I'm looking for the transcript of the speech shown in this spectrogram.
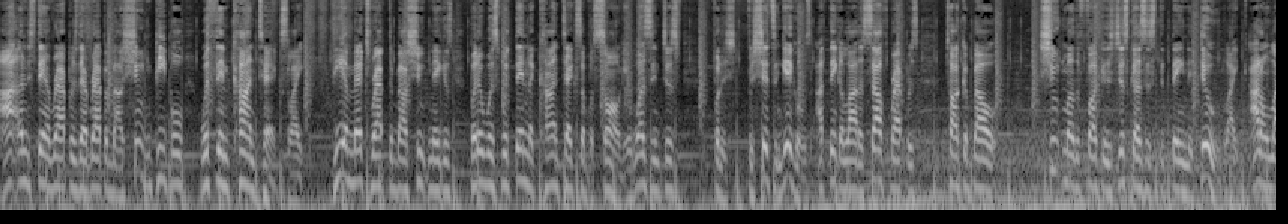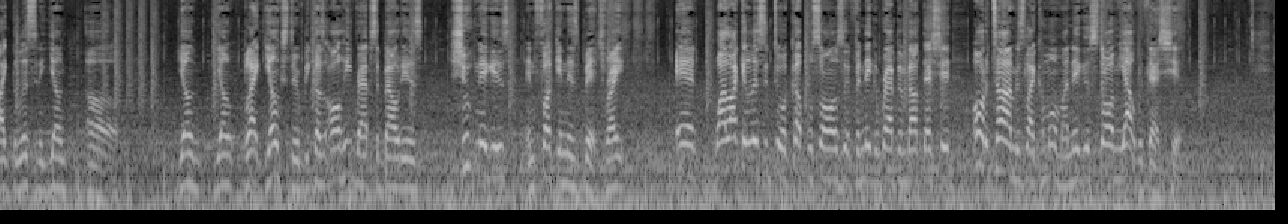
I understand rappers that rap about shooting people within context. Like DMX rapped about shooting niggas, but it was within the context of a song. It wasn't just for the for shits and giggles. I think a lot of South rappers talk about shoot motherfuckers just because it's the thing to do. Like I don't like to listen to young, uh, young, young Blac Youngsta because all he raps about is shoot niggas and fucking this bitch, right? And while I can listen to a couple songs if a nigga rapping about that shit all the time, it's like, come on, my nigga, start me out with that shit.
